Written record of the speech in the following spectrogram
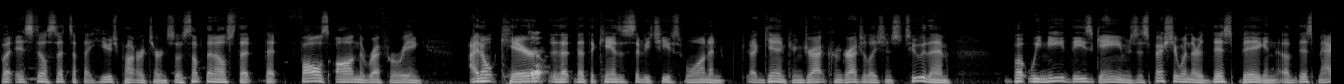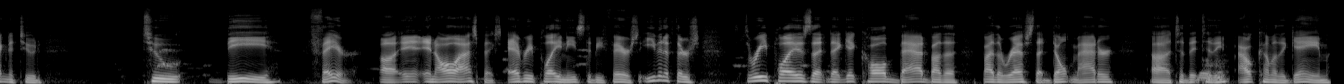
but it still sets up that huge punt return. So something else that that falls on the refereeing. I don't care that, that the Kansas City Chiefs won, and again, congrat- congratulations to them. But we need these games, especially when they're this big and of this magnitude, to be fair uh, in, in all aspects. Every play needs to be fair. So even if there's three plays that, that get called bad by the by the refs that don't matter uh, to the to the outcome of the game,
